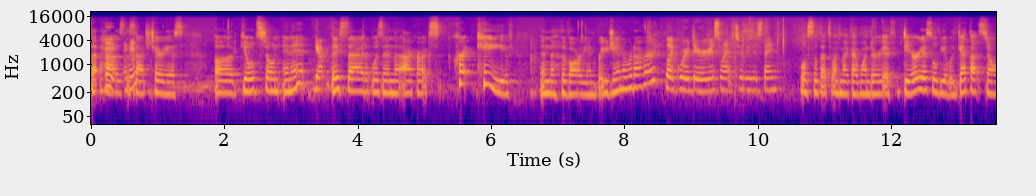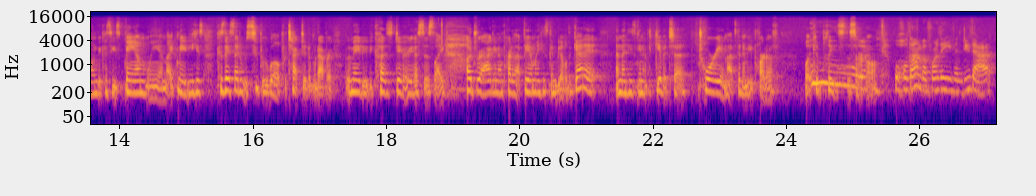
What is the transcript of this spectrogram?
that has the mhm. Sagittarius uh, guildstone in it. Yep. They said was in the Acrux cave in the Havarian region or whatever. like where Darius went to do this thing. Well, so that's why I'm like, I wonder if Darius will be able to get that stone because he's family and like maybe he's because they said it was super well protected and whatever. But maybe because Darius is like a dragon and part of that family, he's gonna be able to get it, and then he's gonna have to give it to Tori, and that's gonna be part of what completes the circle. Well, hold on. Before they even do that,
